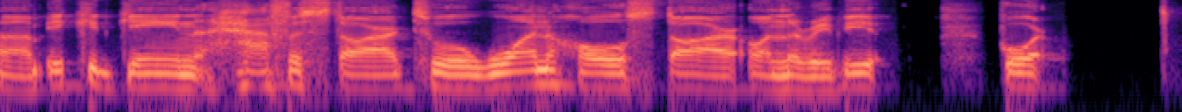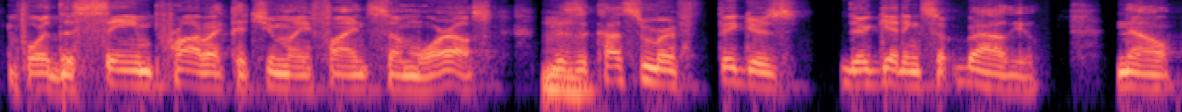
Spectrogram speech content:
um, it could gain half a star to a one whole star on the review for for the same product that you might find somewhere else. Because mm. the customer figures they're getting some value. Now,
